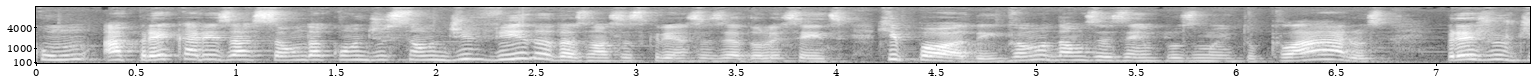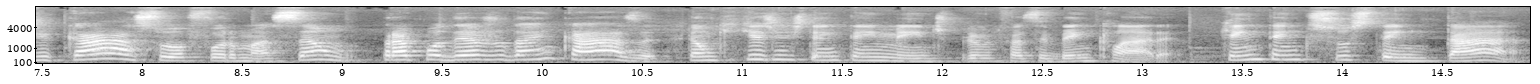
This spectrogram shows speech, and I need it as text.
com a precarização da condição de vida das nossas crianças e adolescentes, que podem, vamos dar uns exemplos muito claros, prejudicar a sua formação para poder ajudar em casa. Então, o que, a gente tem que ter em mente para me fazer bem clara? Quem tem que sustentar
